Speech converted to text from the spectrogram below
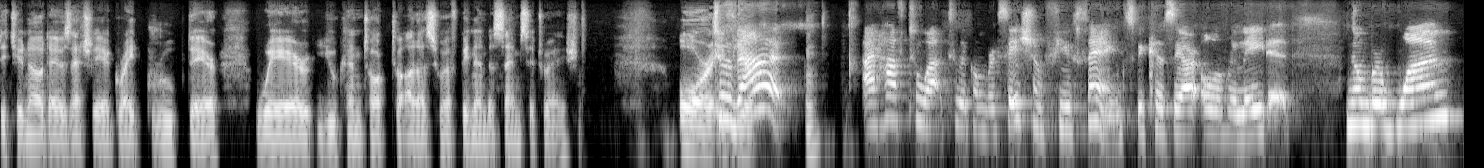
did you know there's actually a great group there where you can talk to others who have been in the same situation? Or to that, hmm? I have to add to the conversation a few things because they are all related. Number one,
